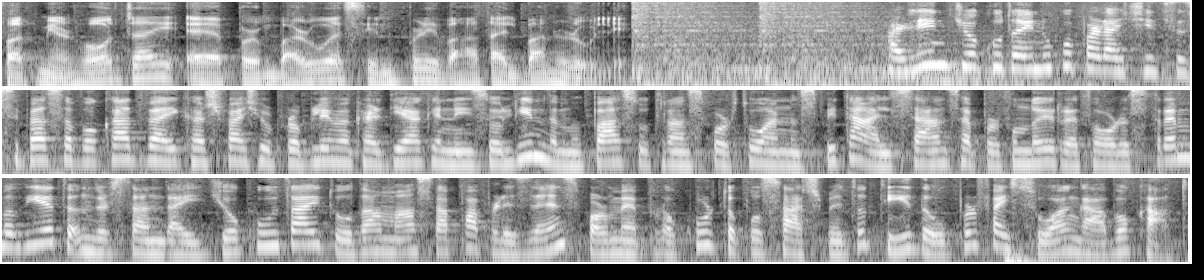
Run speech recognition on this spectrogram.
Fatmir Hoxhaj e përmbaruesin privat Alban Ruli. Arlind Gjokutaj nuk u paraqit se sipas avokatëve ai ka shfaqur probleme kardiake në izolim dhe më pas u transportua në spital. Seanca përfundoi rreth orës trembëdhjetë, ndërsa ndaj Gjokutajt u dha masa pa prezencë, por me prokurë të posaçme të tij dhe u përfaqësua nga avokatët.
